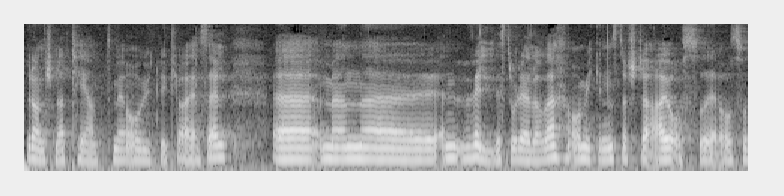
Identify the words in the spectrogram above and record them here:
bransjen er tjent med å utvikle av selv. Men en veldig stor del av det, om ikke den største, er jo også det å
